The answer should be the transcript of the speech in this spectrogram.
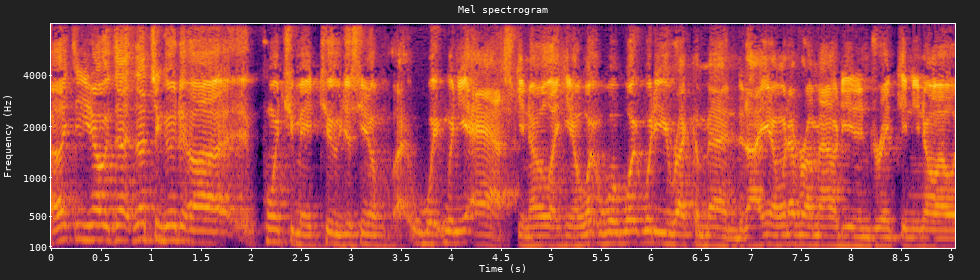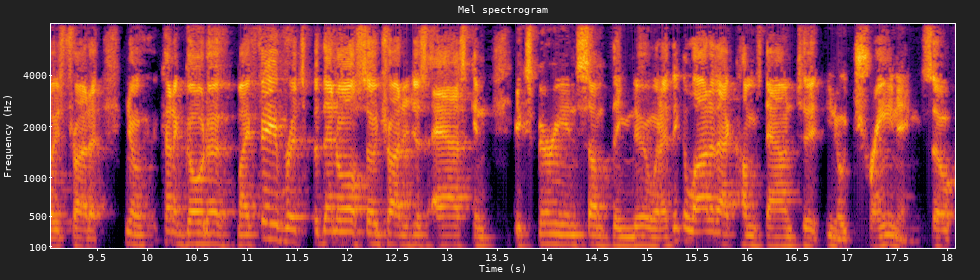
I like to, you know, that that's a good uh, point you made too. Just you know, when you ask, you know, like you know, what what what do you recommend? And I, you know, whenever I'm out eating and drinking, you know, I always try to, you know, kind of go to my favorites, but then also try to just ask and experience something new. And I think a lot of that comes down to you know training. So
